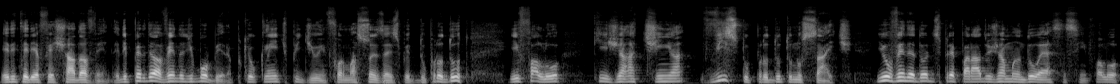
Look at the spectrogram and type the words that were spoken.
ele teria fechado a venda. Ele perdeu a venda de bobeira, porque o cliente pediu informações a respeito do produto e falou que já tinha visto o produto no site. E o vendedor despreparado já mandou essa assim, falou:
